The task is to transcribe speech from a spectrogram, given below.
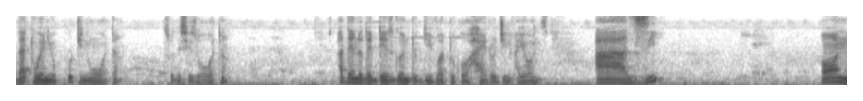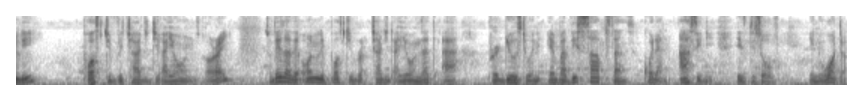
that when you put in water, so this is water, at the end of the day is going to give what to call hydrogen ions as only positively charged ions all right so these are the only positive charged ions that are produced whenever this substance called an acid is dissolved in water.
